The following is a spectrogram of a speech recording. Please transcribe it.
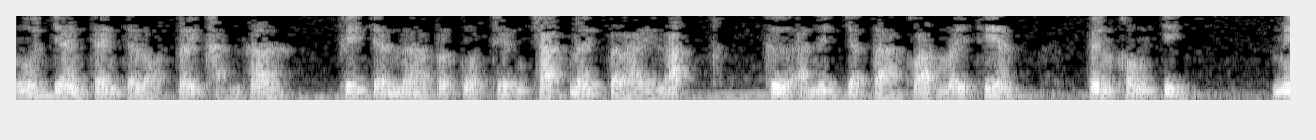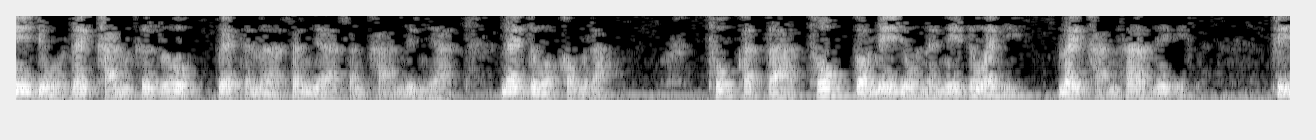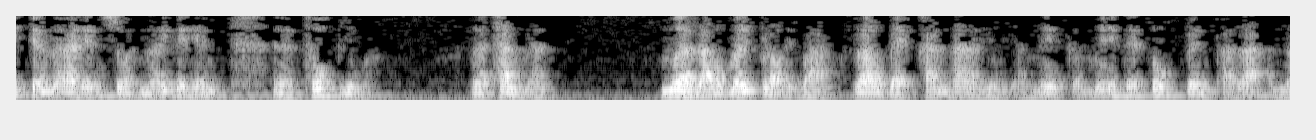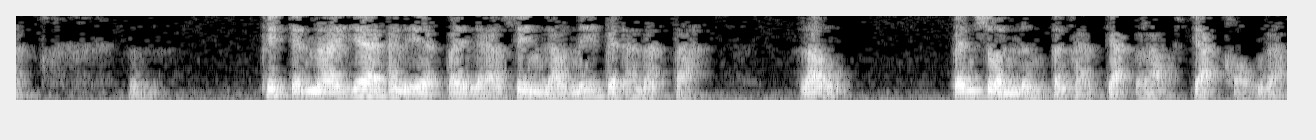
รู้แจ้งแทงตลอดในขันห้า พิจารณาปรากฏเห็นชัดในไตรลักษณ์คืออนิจจตาความไม่เที่ยง เป็นของจริงมีอยู่ในขันคือรูป เวทนาสัญญาสังขารวิญญาณในตัวของเรา ทุกขตาทุกก็มีอยู่ในนี้ด้วยอีก ในขันห้านี่อีกพิจารณาเห็นส่วนไหนก็เห็นทุกอยู่ทั้งนั้น เมื่อเราไม่ปล่อยวาง เราแบกขันห้าอยู่อย่างนี้ก็มีแต่ทุกเป็นภาระหนัก พิจารณาแยกละเอียดไปแล้วสิ่งเหล่านี้เป็นอนัตตา เราเป็นส่วนหนึ่งต่างหากจากเราจากของเรา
